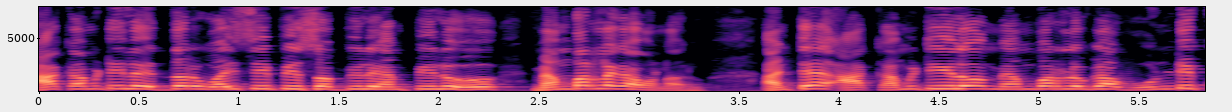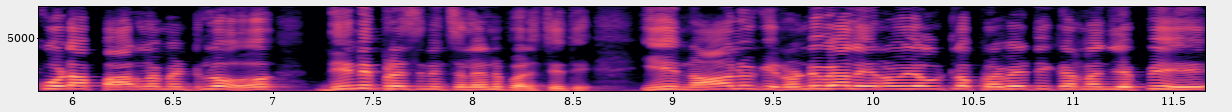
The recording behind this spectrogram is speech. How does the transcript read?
ఆ కమిటీలో ఇద్దరు వైసీపీ సభ్యులు ఎంపీలు మెంబర్లుగా ఉన్నారు. అంటే ఆ కమిటీలో మెంబర్లుగా ఉండి కూడా పార్లమెంటులో దీన్ని ప్రశ్నించలేని పరిస్థితి. ఈ నాలుగు రెండు వేల ఇరవై ఒకటిలో ప్రైవేటీకరణ అని చెప్పి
